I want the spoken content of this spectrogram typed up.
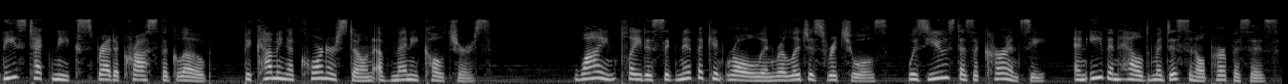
these techniques spread across the globe, becoming a cornerstone of many cultures. Wine played a significant role in religious rituals, was used as a currency, and even held medicinal purposes.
